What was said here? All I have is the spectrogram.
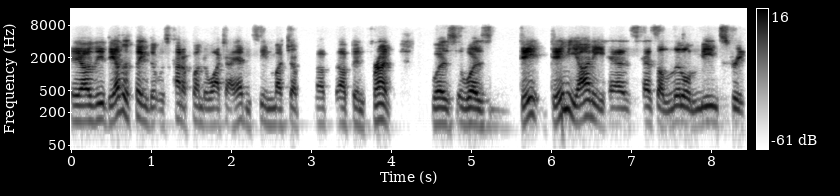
You know, the, the other thing that was kind of fun to watch, I hadn't seen much up up up in front, was was da- Damiani has has a little mean streak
